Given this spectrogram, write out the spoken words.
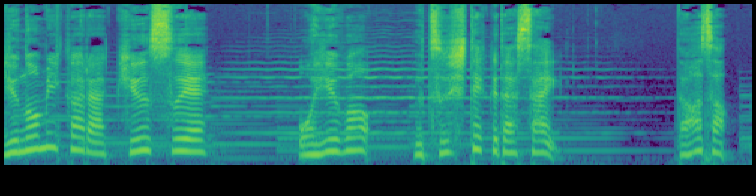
湯飲みから急須へお湯を移してくださいどうぞ。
